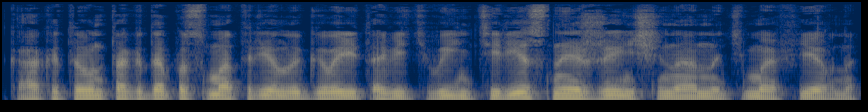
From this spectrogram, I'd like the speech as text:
как это он тогда посмотрел и говорит, а ведь вы интересная женщина, Анна Тимофеевна.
